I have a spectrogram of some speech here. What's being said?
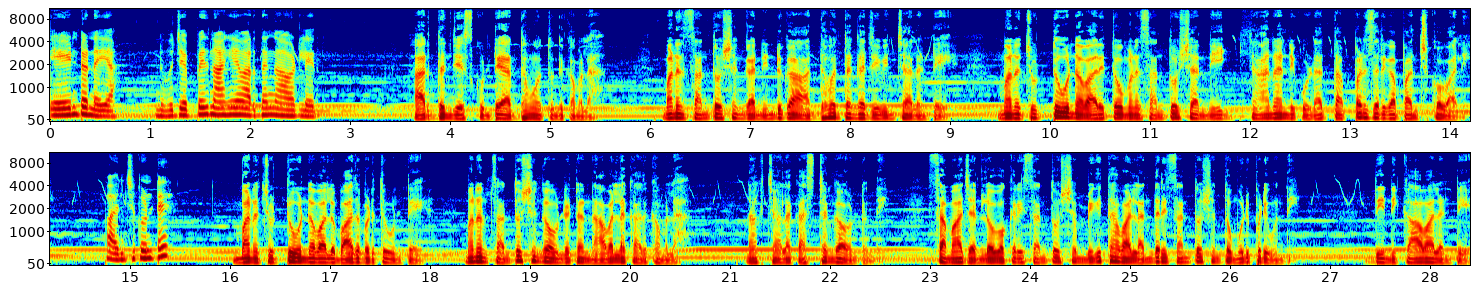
ఏంటోనయ్యా నువ్వు చెప్పేది నాకేం అర్థం కావట్లేదు. అర్థం చేసుకుంటే అర్థమవుతుంది కమల. మనం సంతోషంగా నిండుగా అర్థవంతంగా జీవించాలంటే మన చుట్టూ ఉన్న వారితో మన సంతోషాన్ని జ్ఞానాన్ని కూడా తప్పనిసరిగా పంచుకోవాలి. పంచుకుంటే? మన చుట్టూ ఉన్న వాళ్ళు బాధపడుతూ ఉంటే మనం సంతోషంగా ఉండటం నా వల్ల కాదు కమల. నాకు చాలా కష్టంగా ఉంటుంది. సమాజంలో ఒకరి సంతోషం మిగతా వాళ్ళందరి సంతోషంతో ముడిపడి ఉంది. దీన్ని కావాలంటే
